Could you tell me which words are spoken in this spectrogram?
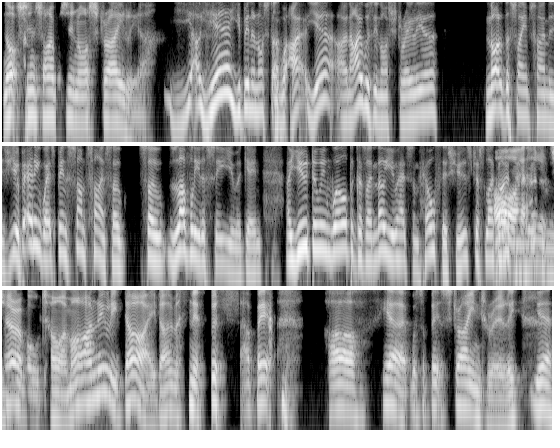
Not since I was in Australia. Yeah, oh, yeah. You've been in Australia. Well, I, yeah, and I was in Australia, not at the same time as you. But anyway, it's been some time. So, so lovely to see you again. Are you doing well? Because I know you had some health issues, just like Oh, I had had a terrible time. I, I nearly died. I mean, it was a bit, oh, yeah, it was a bit strange, really. Yeah,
